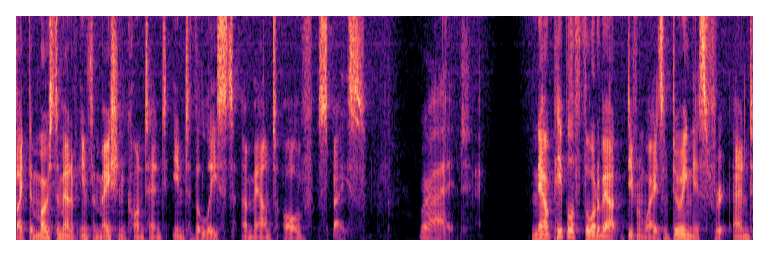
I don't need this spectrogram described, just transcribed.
like the most amount of information content into the least amount of space. Right. Now, people have thought about different ways of doing this, for, and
